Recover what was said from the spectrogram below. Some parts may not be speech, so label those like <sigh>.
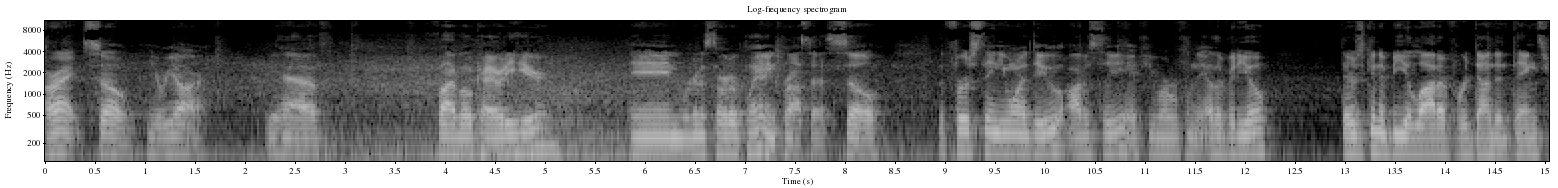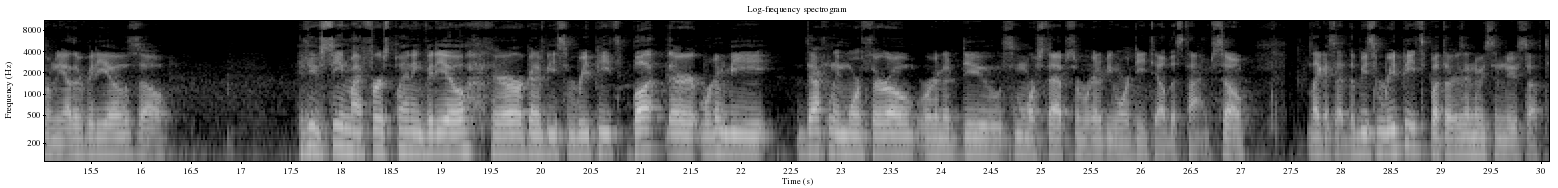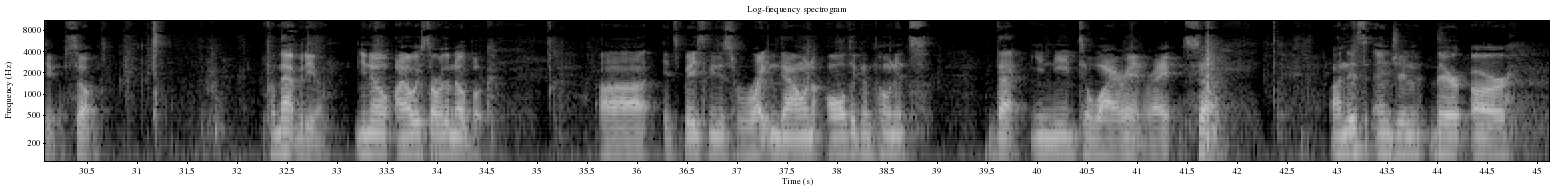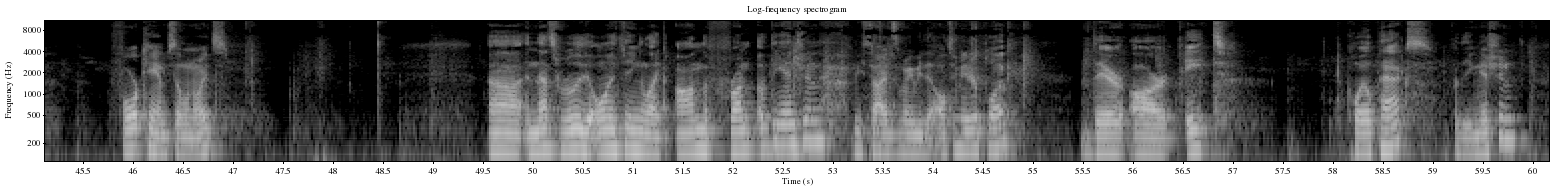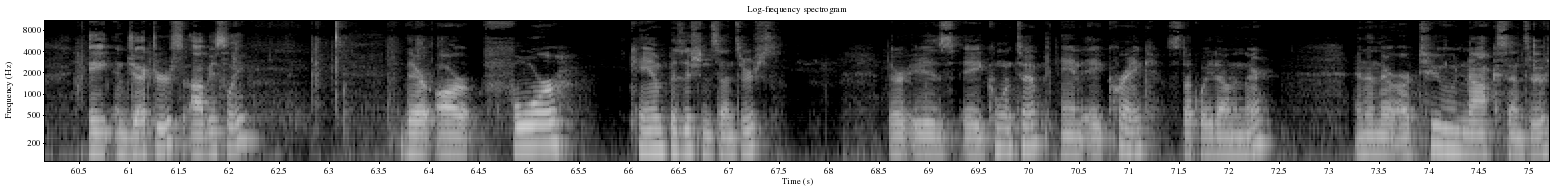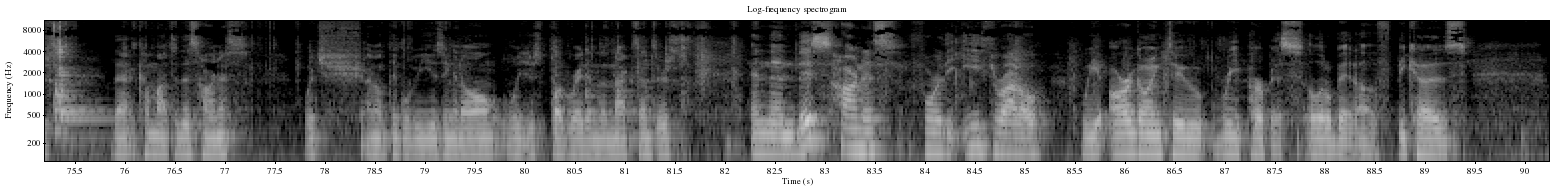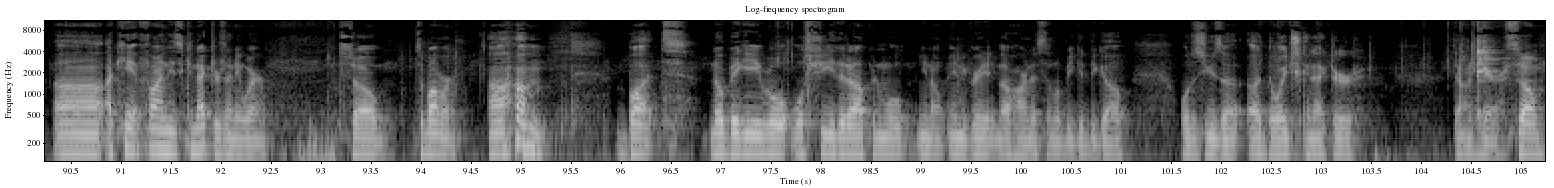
All right, so here we are. We have 5 Coyote here, and we're gonna start our planning process. So the first thing you wanna do, obviously, if you remember from the other video, there's gonna be a lot of redundant things from the other video. So if you've seen my first planning video, there are gonna be some repeats, but there we're gonna be definitely more thorough. We're gonna do some more steps and we're gonna be more detailed this time. So like I said, there'll be some repeats, but there's gonna be some new stuff too. So from that video, you know, I always start with a notebook. Uh, it's basically just writing down all the components that you need to wire in, right? So on this engine, there are four cam solenoids. Uh, and that's really the only thing like on the front of the engine, besides maybe the alternator plug. There are eight coil packs for the ignition, eight injectors, obviously. There are four cam position sensors. There is a coolant temp and a crank stuck way down in there. And then there are two knock sensors that come out to this harness, which I don't think we'll be using at all. We'll just plug right in the knock sensors. And then this harness for the E-throttle we are going to repurpose a little bit of because uh, I can't find these connectors anywhere. So it's a bummer. <laughs> Um, but no biggie. We'll, we'll sheath it up and we'll, you know, integrate it in the harness and it'll be good to go. We'll just use a, a Deutsch connector down here. So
